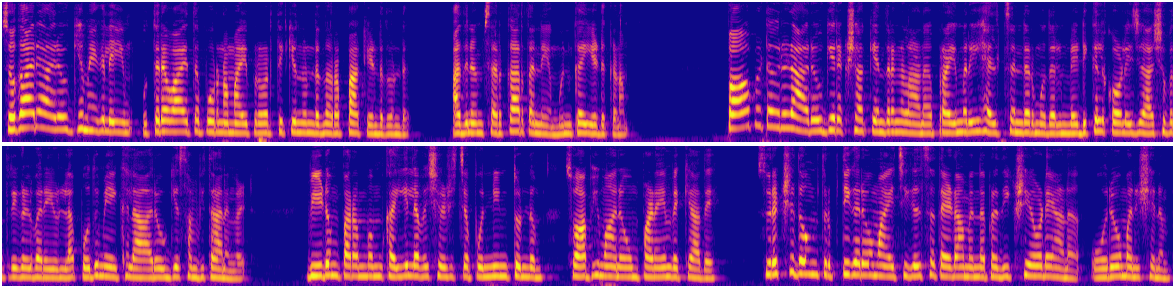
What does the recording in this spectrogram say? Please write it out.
സ്വകാര്യ ആരോഗ്യ മേഖലയും ഉത്തരവാദിത്തപൂർണമായി പ്രവർത്തിക്കുന്നുണ്ടെന്ന് ഉറപ്പാക്കേണ്ടതുണ്ട്. അതിനും സർക്കാർ തന്നെ മുൻകൈയെടുക്കണം പാവപ്പെട്ടവരുടെ ആരോഗ്യരക്ഷാ കേന്ദ്രങ്ങളാണ് പ്രൈമറി ഹെൽത്ത് സെന്റർ മുതൽ മെഡിക്കൽ കോളേജ് ആശുപത്രികൾ വരെയുള്ള പൊതുമേഖലാ ആരോഗ്യ സംവിധാനങ്ങൾ. വീടും പറമ്പും കയ്യിൽ അവശേഷിച്ച പൊന്നിൻ തുണ്ടും സ്വാഭിമാനവും പണയം വെക്കാതെ സുരക്ഷിതവും തൃപ്തികരവുമായ ചികിത്സ തേടാമെന്ന പ്രതീക്ഷയോടെയാണ് ഓരോ മനുഷ്യനും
